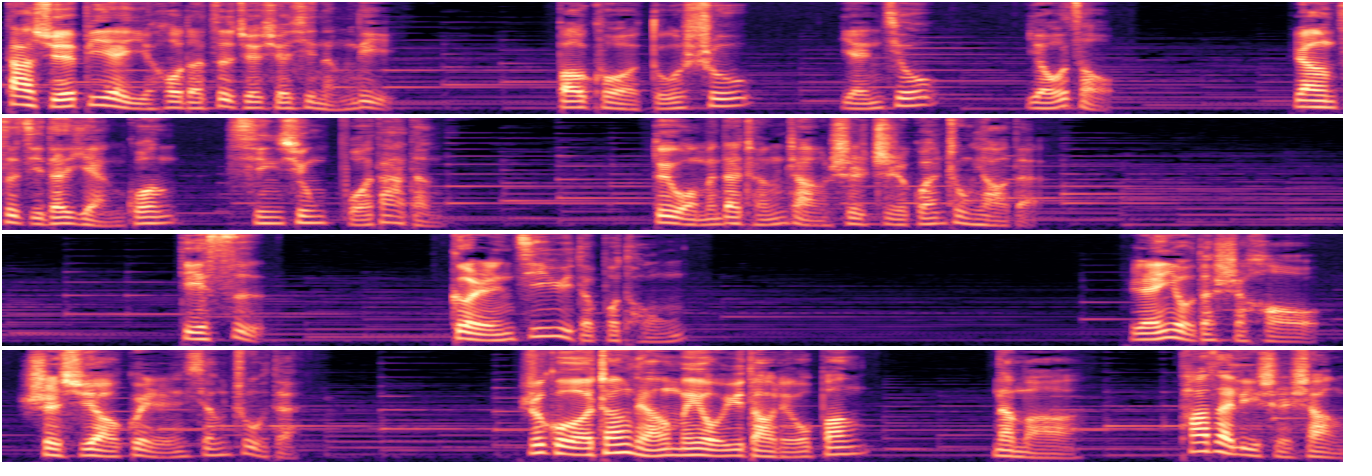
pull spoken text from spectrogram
大学毕业以后的自觉学习能力，包括读书、研究、游走，让自己的眼光、心胸博大等，对我们的成长是至关重要的。第四，个人机遇的不同。人有的时候是需要贵人相助的。如果张良没有遇到刘邦，那么他在历史上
